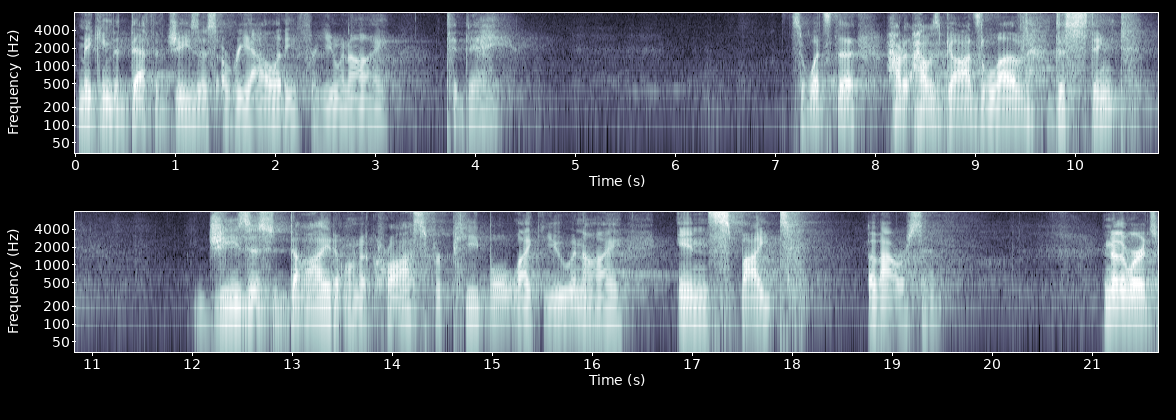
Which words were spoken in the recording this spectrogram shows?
making the death of Jesus a reality for you and I today. So, what's the, how, do, how is God's love distinct? Jesus died on a cross for people like you and I in spite of our sin. In other words,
